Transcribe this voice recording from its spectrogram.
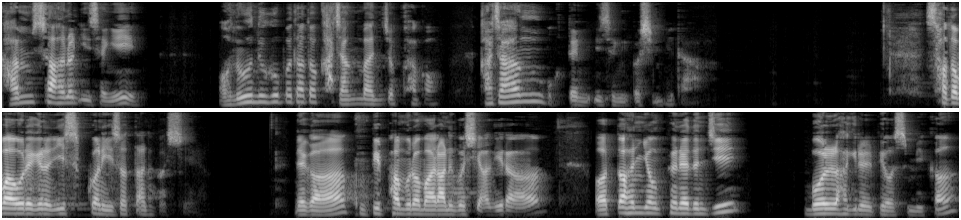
감사하는 인생이 어느 누구보다도 가장 만족하고 가장 복된 인생일 것입니다. 사도 바울에게는 이 습관이 있었다는 것이에요. 내가 궁핍함으로 말하는 것이 아니라 어떠한 형편에든지 뭘 하기를 배웠습니까?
